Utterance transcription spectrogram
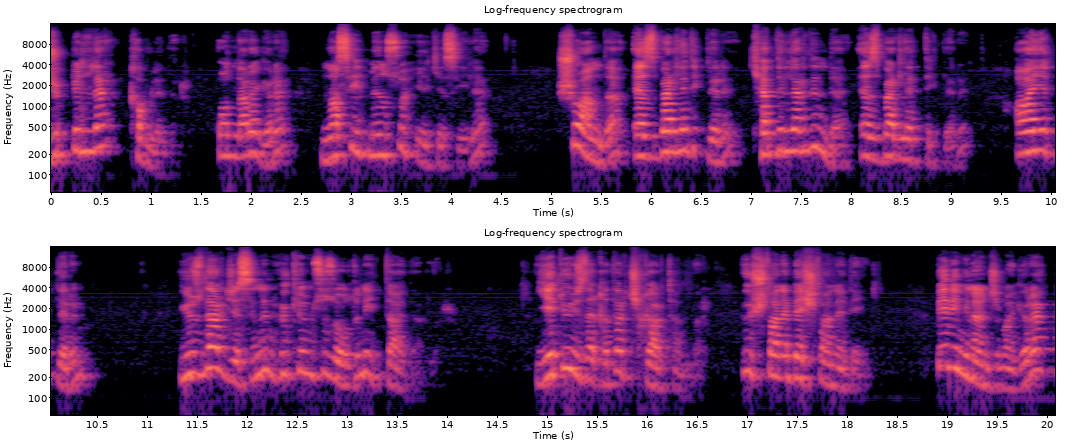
Cübbeliler kabul eder. Onlara göre nasih mensuh ilkesiyle şu anda ezberledikleri, kendilerinin de ezberlettikleri ayetlerin yüzlercesinin hükümsüz olduğunu iddia ederler. 700'e kadar çıkartan var. 3 tane 5 tane değil. Benim inancıma göre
